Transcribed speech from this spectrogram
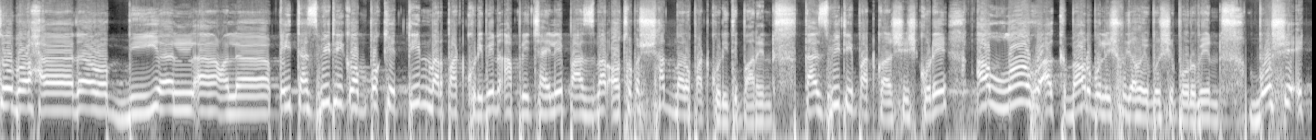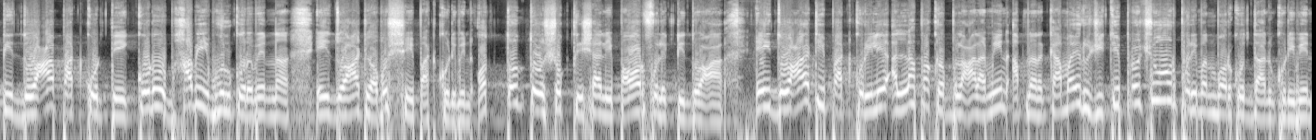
সুবহান রব্বিয়াল আ'লা। এই তাসবিহটি কমপক্ষে তিনবার পাঠ করিবেন, আপনি চাইলে পাঁচবার অথবা সাতবারও পাঠ করিতে পারেন। তাসবিহটি পাঠ করা শেষ করে আল্লাহু আকবার বলে সোজা হয়ে বসে পড়বেন। বসে একটি দোয়া পাঠ করতে কোনোভাবেই ভুল করবেন না। এই দোয়াটি অবশ্যই পাঠ করিবেন। অত্যন্ত শক্তিশালী পাওয়ারফুল একটি দোয়া। এই দোয়াটি পাঠ করিলে আল্লাহ পাক রব্বুল আলামিন আপনার কামাই রুজিতে প্রচুর পরিমাণ বরকত দান করিবেন।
